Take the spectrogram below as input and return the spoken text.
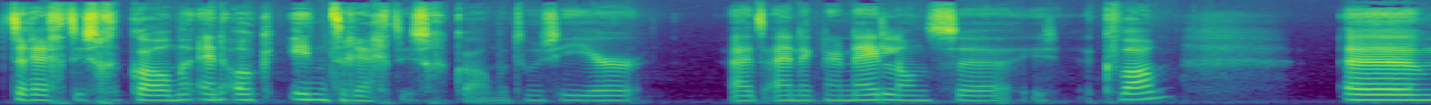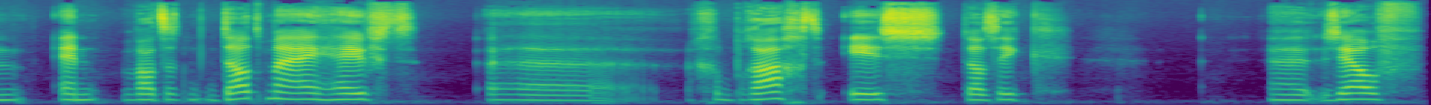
terecht is gekomen. En ook in terecht is gekomen toen ze hier uiteindelijk naar Nederland eh, kwam. Ehm, en wat het, dat mij heeft gebracht, is dat ik zelf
